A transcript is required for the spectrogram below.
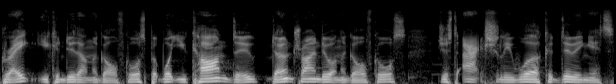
great, you can do that on the golf course. But what you can't do, don't try and do it on the golf course. Just actually work at doing it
